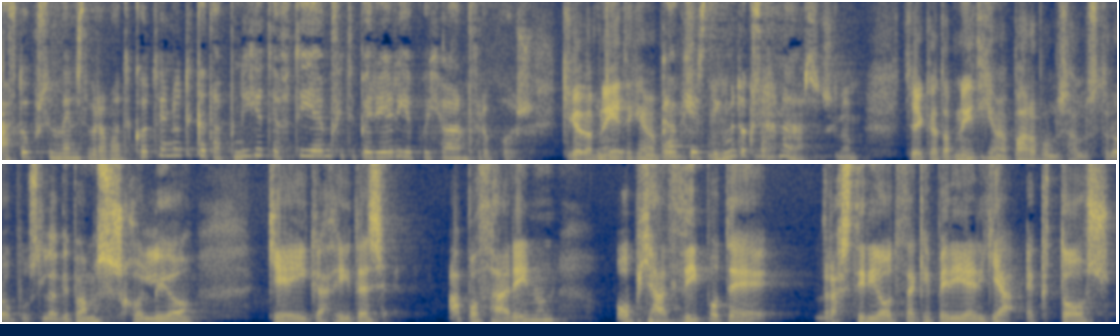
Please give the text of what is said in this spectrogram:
αυτό που συμβαίνει στην πραγματικότητα είναι ότι καταπνίγεται αυτή η έμφυτη περιέργεια που έχει ο άνθρωπος. Και καταπνίγεται και με πολλούς- Κάποια στιγμή το Μμμ, ναι, ξεχνάς. συγγνώμη. Και καταπνίγεται και με πάρα πολλούς άλλους τρόπους. Δηλαδή, πάμε στο σχολείο και οι καθηγητές αποθαρρύνουν οποιαδήποτε δραστηριότητα και περιέργεια εκτός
